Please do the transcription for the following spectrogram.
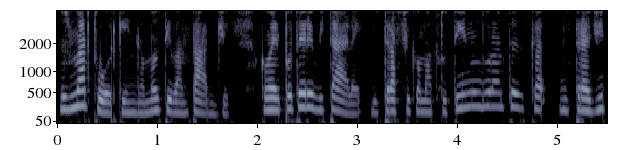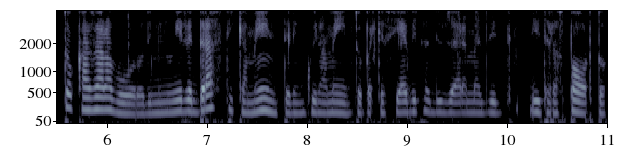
Lo smart working ha molti vantaggi, come il poter evitare il traffico mattutino durante il, ca- il tragitto casa-lavoro, diminuire drasticamente l'inquinamento perché si evita di usare mezzi di, di trasporto,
